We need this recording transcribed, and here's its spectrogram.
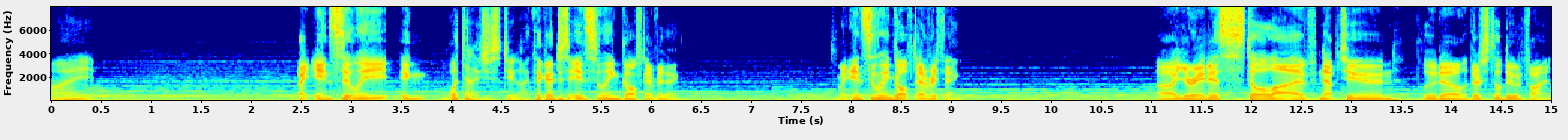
I. I instantly. In, what did I just do? I think I just instantly engulfed everything. I instantly engulfed everything. Uh, Uranus still alive. Neptune, Pluto, they're still doing fine.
